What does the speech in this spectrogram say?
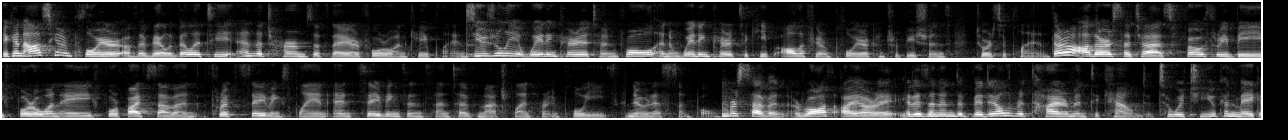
You can ask your employer of the availability and the terms of their 401k plan. There's usually a waiting period to enroll and a waiting period to keep all of your employer contributions towards your plan. There are others such as 403b, 401a, 457, thrift savings plan, and savings incentive match plan for employees, known as SIMPLE. Number seven, Roth IRA. It is an individual retirement account to which you can make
